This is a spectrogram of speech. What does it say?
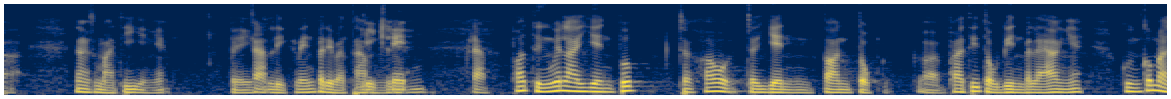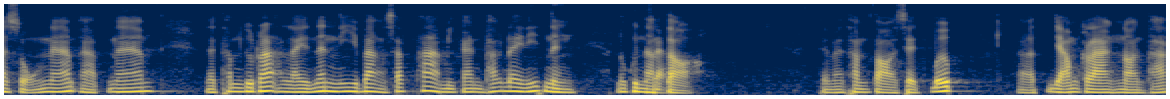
อนั่งสมาธิอย่างเงี้ยไปครับหลีกเล่นปฏิบัติธรรมหลีกเล่นครับพอถึงเวลาเย็นปุ๊บจะเข้าจะเย็นตอนตกเอ่อพระอาทิตย์ตกดินไปแล้วอย่างเงี้ยคุณก็มาสงน้ำอาบน้ำนะทำธุระอะไรนั่นนี่บ้างซักผ้ามีการพักได้นิดนึง แล้วคุณครัทำบต่อใช่ไหมทำต่อเสร็จปุ๊บเอ่อยามกลางนอนพัก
